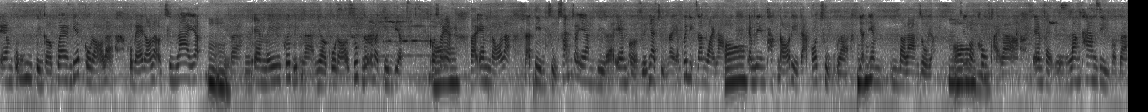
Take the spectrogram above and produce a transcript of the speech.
em cũng tình cờ quen biết cô đó là cô bé đó là ở trên Lai ạ Ừ ừ. thì là em mới quyết định là nhờ cô đó giúp đỡ và tìm việc có Ồ. cho em và em đó là đã tìm chủ sẵn cho em vì là em ở dưới nhà chủ này em quyết định ra ngoài làm Ồ. em lên thẳng đó thì đã có chủ là nhận Ừ. em vào làm rồi ạ Ồ. chứ còn không phải là em phải lang thang gì hoặc là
